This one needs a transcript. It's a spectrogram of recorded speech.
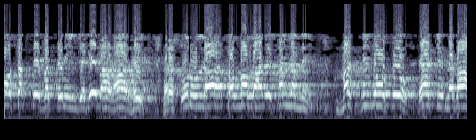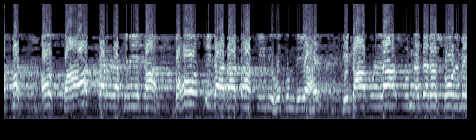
اور سب سے بدترین جگہ بازار ہے۔ رسول اللہ صلی اللہ علیہ وسلم نے مسجدوں کو ایسی نظافت اور پاک کر رکھنے کا بہت ہی زیادہ تاکید حکم دیا ہے۔ کتاب اللہ، سنت رسول میں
